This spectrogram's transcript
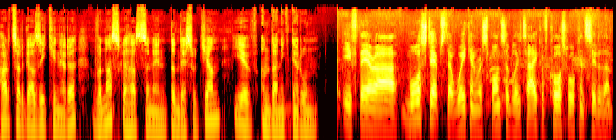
բարձր գազի քիները վնաս կհասցնեն տնտեսության եւ ընտանիքներուն If there are more steps that we can responsibly take, of course we'll consider them.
